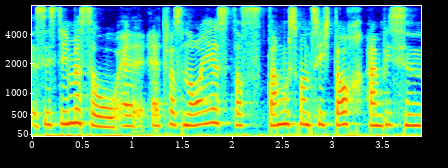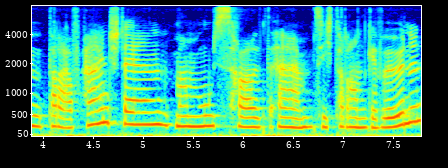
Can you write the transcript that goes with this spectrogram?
es ist immer so, äh, etwas Neues, das, da muss man sich doch ein bisschen darauf einstellen, man muss halt ähm, sich daran gewöhnen.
